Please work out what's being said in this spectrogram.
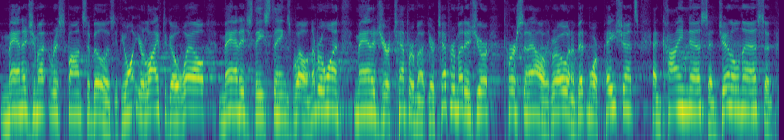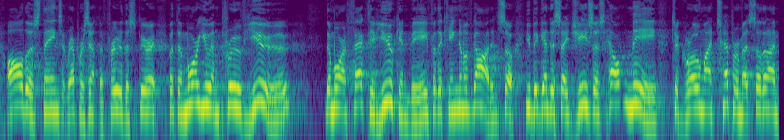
management responsibilities. If you want your life to go well, manage these things well. Number one, manage your temperament. Your temperament is your personality. Grow in a bit more patience and kindness and gentleness and all those things that represent the fruit of the Spirit. But the more you improve you, the more effective you can be for the kingdom of God. And so you begin to say, Jesus, help me to grow my temperament so that I'm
